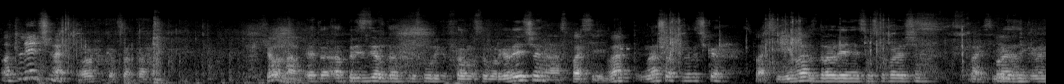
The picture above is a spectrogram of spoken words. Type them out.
Отлично. Ох, красота. Что нам? Это от президента Республики Татарстан Маргалевича. А, спасибо. Наша открыточка. Спасибо. Поздравления с наступающим Спасибо. праздниками.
